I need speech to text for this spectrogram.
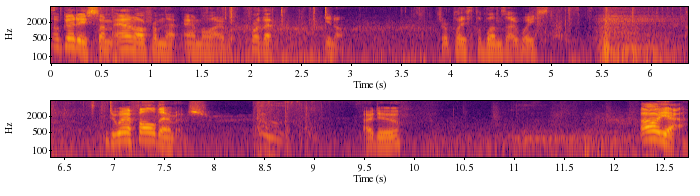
Oh goody, some ammo from that ammo I for that, you know, to replace the ones I waste. Do I have fall damage? I do. Oh yeah,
